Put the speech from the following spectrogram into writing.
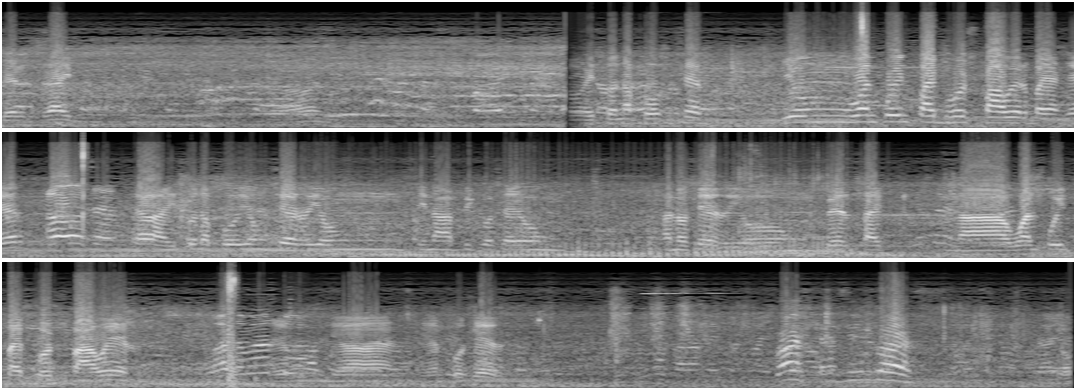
Belt drive. Yan. So, ito na po, sir. Yung 1.5 horsepower ba yan, sir? Oo, sir. Yeah, ito na po yung sir, yung sinabi ko sa yung ano sir, yung belt type na 1.5 horsepower. Ayun, yan, yan po sir. Boss, transil boss. So,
